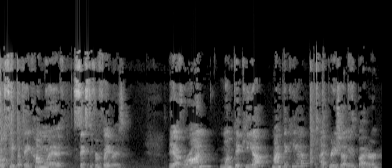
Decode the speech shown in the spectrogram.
we'll see. But they come with six different flavors. They have Ron, Montequilla, Mantequilla. I'm pretty sure that means butter.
